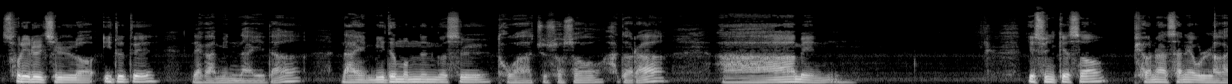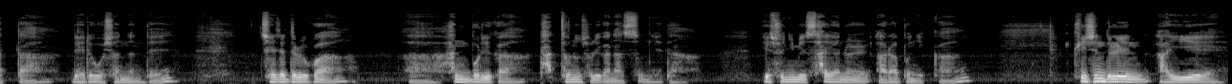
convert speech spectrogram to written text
소리를 질러 이르되 내가 믿나이다. 나의 믿음 없는 것을 도와주소서 하더라. 아멘. 예수님께서 변화산에 올라갔다 내려오셨는데 제자들과 아, 한 무리가 다투는 소리가 났습니다. 예수님이 사연을 알아보니까 귀신 들린 아이의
